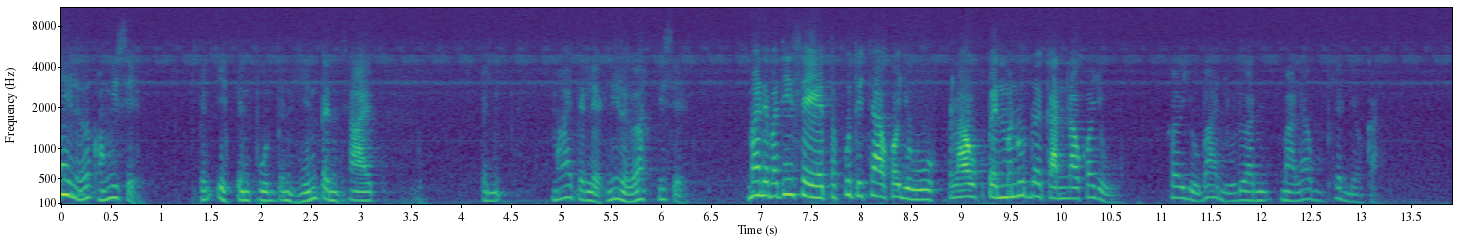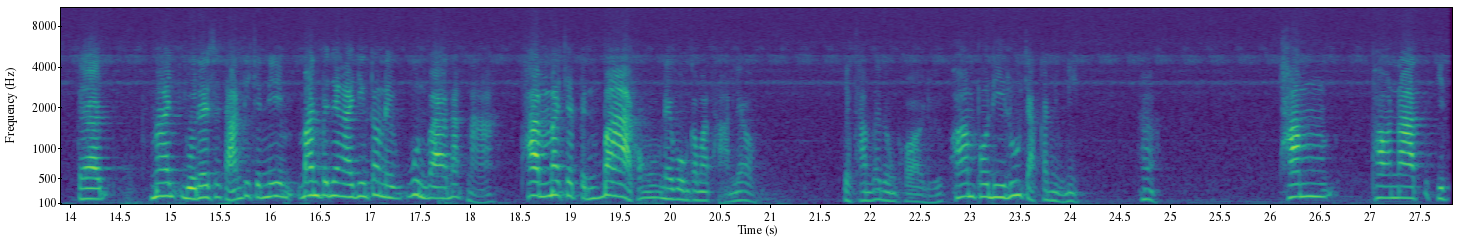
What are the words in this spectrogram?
นี่เหลือของพิเศษ เป็นอิฐเป็นปูนเป็นหินเป็นทราย เป็นไม้เป็นเหล็กนี่เหลือพิเศษ ไม่ได้ปฏิเสธพระพุทธเจ้าก็อยู่ เราเป็นมนุษย์ด้วยกันเราก็อยู่ เคยอยู่บ้านอยู่เรือนมาแล้วเช่นเดียวกัน แต่มาอยู่ในสถานที่เช่นนี้ มันเป็นยังไงจึงต้องในวุ่นวายนักหนา ถ้าไม่ใช่เป็นบ้าของในวงกรรมฐานแล้ว จะทำได้ลงคอหรือ ความพอดีรู้จักกันอยู่นี่ทำภาวนาจิต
